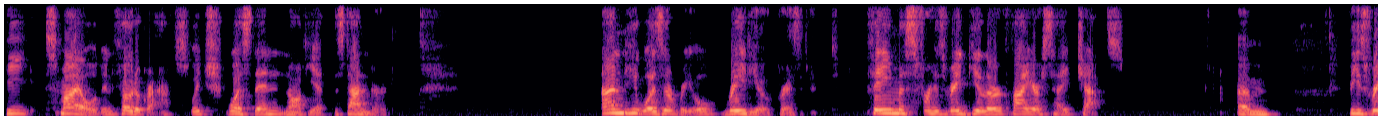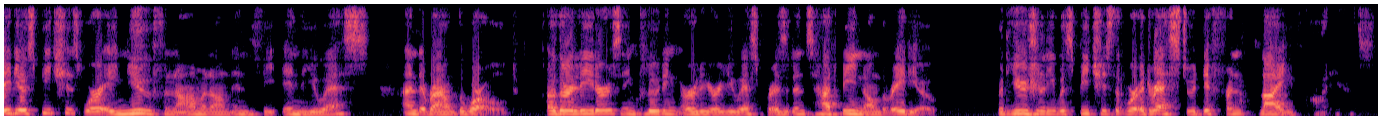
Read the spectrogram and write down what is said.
He smiled in photographs, which was then not yet the standard. And he was a real radio president, famous for his regular fireside chats. Um, these radio speeches were a new phenomenon in the, in the US and around the world. Other leaders, including earlier US presidents, had been on the radio, but usually with speeches that were addressed to a different live audience.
